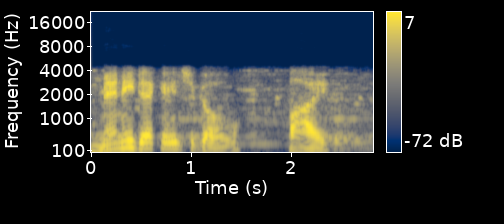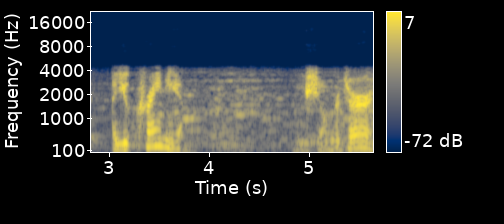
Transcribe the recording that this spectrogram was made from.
many decades ago by a Ukrainian. We shall return.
